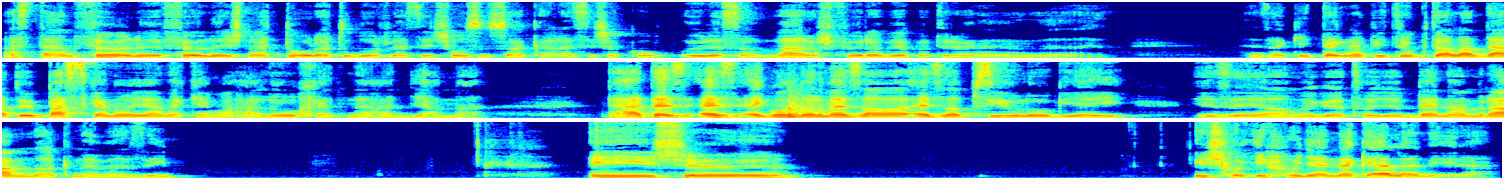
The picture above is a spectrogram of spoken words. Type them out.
aztán fölnő, fölnő, és nagy tóra tudott lesz, és hosszú szakál lesz, és akkor ő lesz a város főrabbi, akkor ez aki tegnapi trukta a labdát, ő paszkenolja nekem a hálóhet, ne hagyjál már. Tehát ez, ez, gondolom ez a, ez a pszichológiai izéje a mögött, hogy Benam Ramnak nevezi. És, és, és, és hogy ennek ellenére,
